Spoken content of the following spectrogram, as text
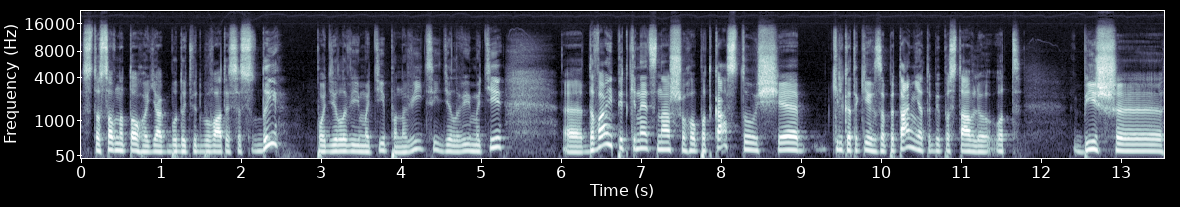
стосовно того, як будуть відбуватися суди по діловій меті, по новій цій діловій меті. Е, давай під кінець нашого подкасту ще кілька таких запитань я тобі поставлю. От більш е,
